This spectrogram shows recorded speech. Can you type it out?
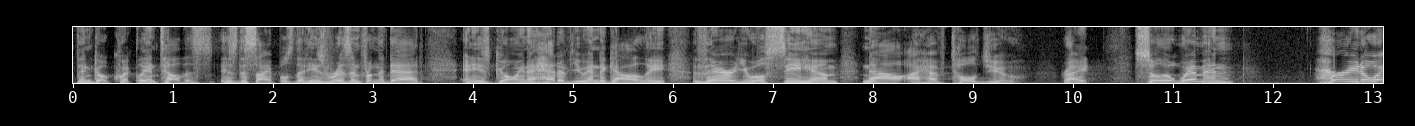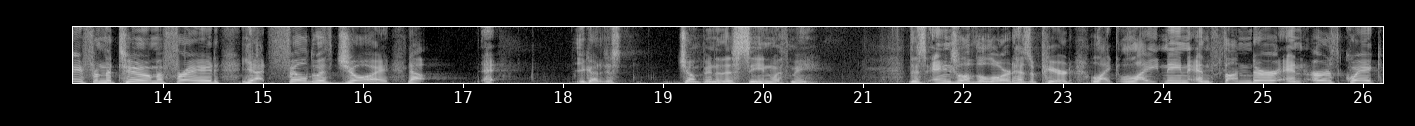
Then go quickly and tell this, his disciples that he's risen from the dead and he's going ahead of you into Galilee. There you will see him. Now I have told you, right? So the women hurried away from the tomb, afraid, yet filled with joy. Now, eh, you got to just jump into this scene with me. This angel of the Lord has appeared like lightning and thunder and earthquake,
